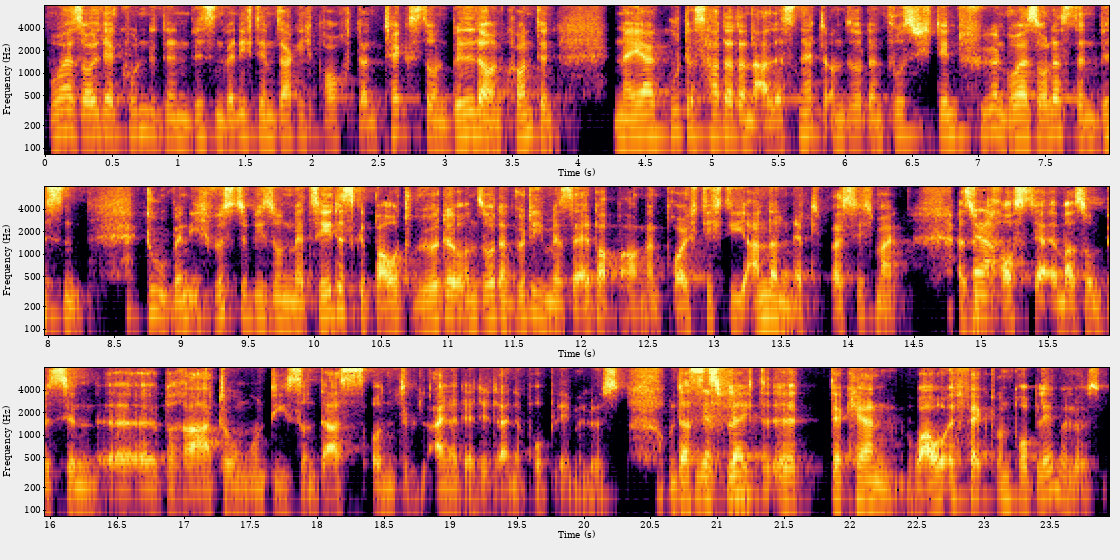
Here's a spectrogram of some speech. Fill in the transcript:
woher soll der Kunde denn wissen, wenn ich dem sage, ich brauche dann Texte und Bilder und Content, naja, gut, das hat er dann alles nicht und so, dann muss ich den führen. Woher soll er es denn wissen? Du, wenn ich wüsste, wie so ein Mercedes gebaut würde und so, dann würde ich mir selber bauen, dann bräuchte ich die anderen nicht, weißt du, ich meine. Also ja. du brauchst ja immer so ein bisschen äh, Beratung und dies und das und einer, der dir deine Probleme löst. Und das, das ist vielleicht äh, der Kern, Wow-Effekt und Probleme lösen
